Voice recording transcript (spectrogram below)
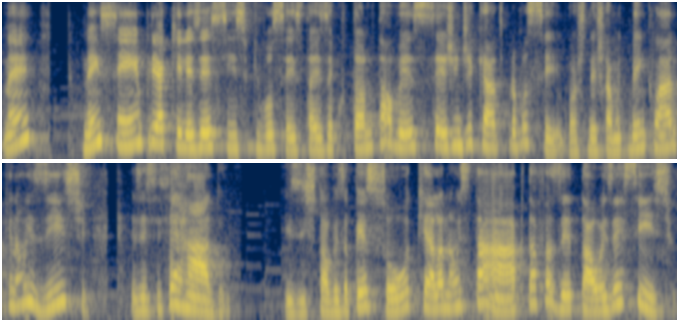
né? Nem sempre aquele exercício que você está executando talvez seja indicado para você. Eu gosto de deixar muito bem claro que não existe exercício errado. Existe talvez a pessoa que ela não está apta a fazer tal exercício.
